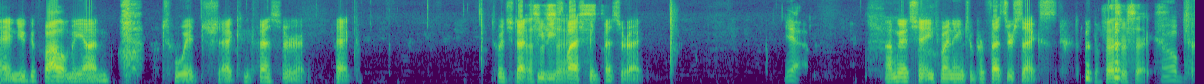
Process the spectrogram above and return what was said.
And you can follow me on Twitch at confessor x. Twitch.tv Confessor slash confessor x. Yeah. I'm going to change my name to Professor Sex. Professor Sex. Oh boy.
